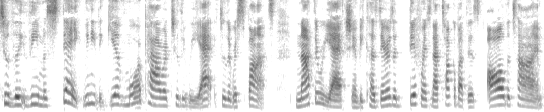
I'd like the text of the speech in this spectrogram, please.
to the, the mistake. We need to give more power to the react to the response, not the reaction, because there's a difference. And I talk about this all the time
